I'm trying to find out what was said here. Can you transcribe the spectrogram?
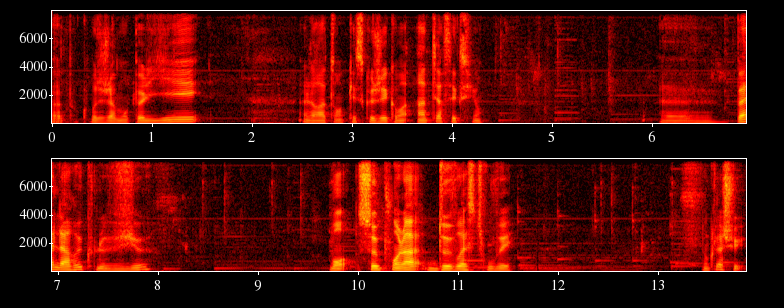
Hop, déjà Montpellier. Alors attends, qu'est-ce que j'ai comme intersection? Euh, Balaruc le Vieux. Bon, ce point-là devrait se trouver. Donc là, je suis...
